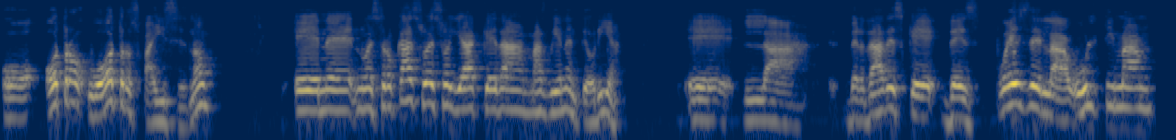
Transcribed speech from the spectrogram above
o otro u otros países, ¿no? En eh, nuestro caso, eso ya queda más bien en teoría. Eh, la verdad es que después de la última,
